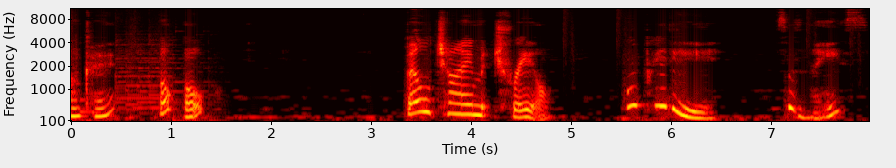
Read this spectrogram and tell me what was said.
Okay. Oh, oh. Bell Chime Trail. Oh, pretty. This is nice.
